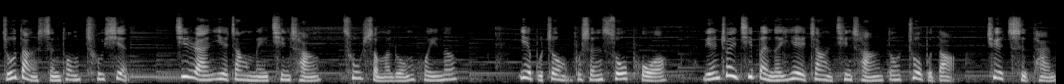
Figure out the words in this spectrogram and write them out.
阻挡神通出现。既然业障没清偿，出什么轮回呢？业不重不生娑婆，连最基本的业障清偿都做不到，却只谈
